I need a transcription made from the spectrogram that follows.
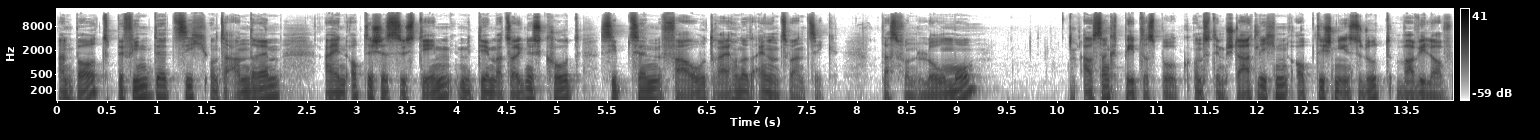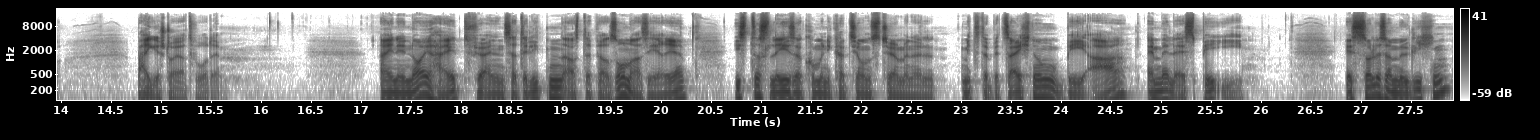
An Bord befindet sich unter anderem ein optisches System mit dem Erzeugniscode 17V321, das von LOMO aus St. Petersburg und dem staatlichen Optischen Institut Vavilov beigesteuert wurde eine Neuheit für einen Satelliten aus der Persona-Serie ist das Laserkommunikationsterminal mit der Bezeichnung BA-MLSPI. Es soll es ermöglichen,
